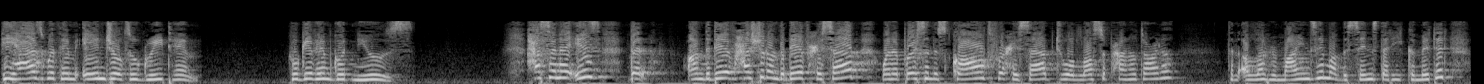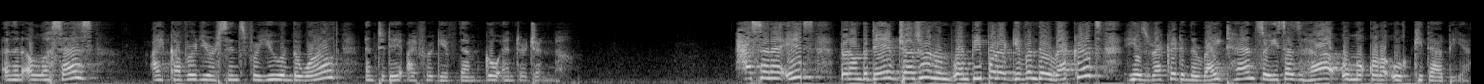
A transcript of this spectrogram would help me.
He has with him angels who greet him, who give him good news. Hasana is that on the day of Hashr, on the day of Hisab, when a person is called for Hisab to Allah subhanahu wa ta'ala, then Allah reminds him of the sins that he committed, and then Allah says, I covered your sins for you in the world, and today I forgive them. Go enter Jannah Hasana is that on the day of judgment, when people are given their records, he has record in the right hand, so he says, Ha umuqra'u kitabiya.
